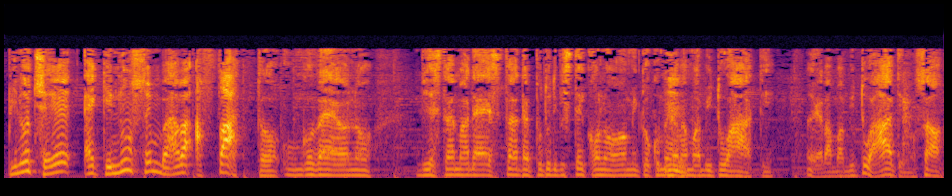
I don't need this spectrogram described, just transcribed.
Pinochet è che non sembrava affatto un governo di estrema destra dal punto di vista economico come Mm. eravamo abituati. Noi eravamo abituati, non so,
